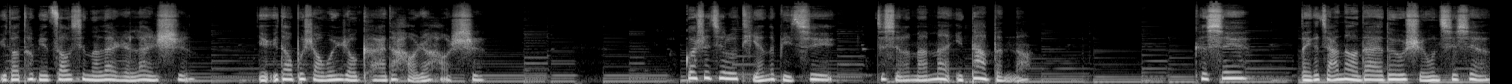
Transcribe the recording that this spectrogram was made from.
遇到特别糟心的烂人烂事，也遇到不少温柔可爱的好人好事。光是记录体验的笔记，就写了满满一大本呢。可惜，每个假脑袋都有使用期限，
